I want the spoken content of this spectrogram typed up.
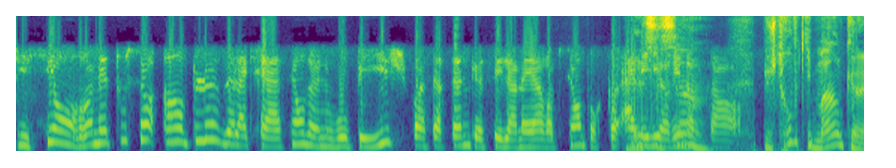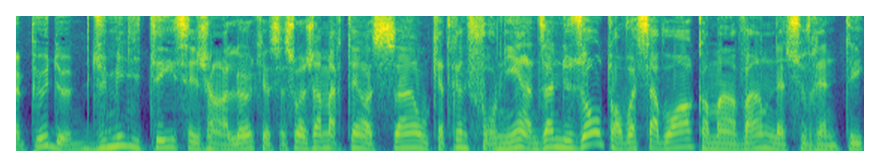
Puis si on remet tout ça en plus de la création d'un nouveau pays, je suis pas certaine que c'est la meilleure option pour Ben, améliorer notre sort. Puis je trouve qu'il manque un peu d'humilité, ces gens-là, que ce soit Jean-Martin Hossan ou Catherine Fournier, en disant, nous autres, on va savoir comment vendre la souveraineté.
